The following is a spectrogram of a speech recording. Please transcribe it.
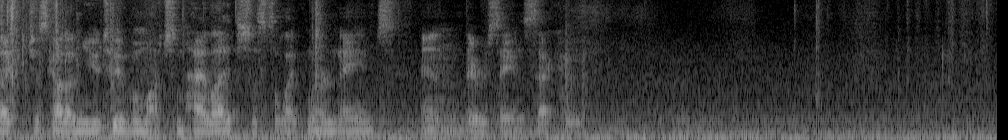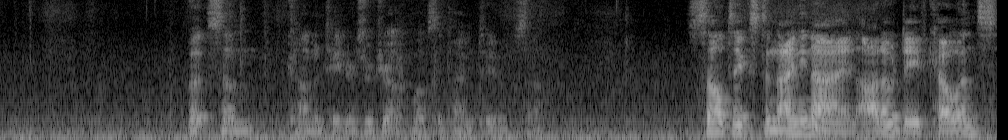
like, just got on YouTube and watched some highlights just to like learn names, and they were saying Sekou. But some commentators are drunk most of the time too. So, Celtics to 99, auto Dave Cowens.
